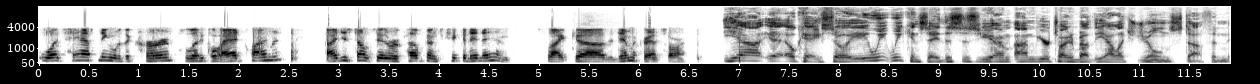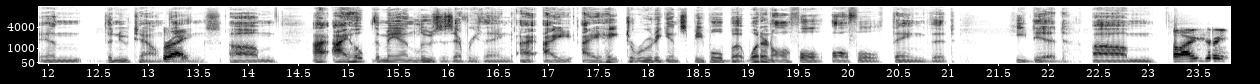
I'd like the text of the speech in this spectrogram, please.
what's happening with the current political ad climate? I just don't see the Republicans kicking it in like uh, the Democrats are. Yeah, yeah, okay. So eh, we, we can say this is yeah, I'm, I'm, you're talking about the Alex Jones stuff and, and the Newtown right. things. Um, I, I hope the man loses everything. I, I, I hate to root against people, but what an awful, awful thing that he did. Um, oh, I agree.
